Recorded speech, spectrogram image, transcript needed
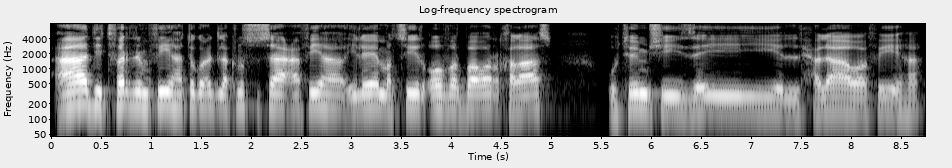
عادي تفرم فيها تقعد لك نص ساعة فيها إلين ما تصير over power خلاص وتمشي زي الحلاوة فيها.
